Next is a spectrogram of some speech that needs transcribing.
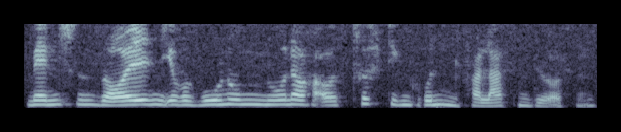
Menschen sollen ihre Wohnungen nur noch aus triftigen Gründen verlassen dürfen.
